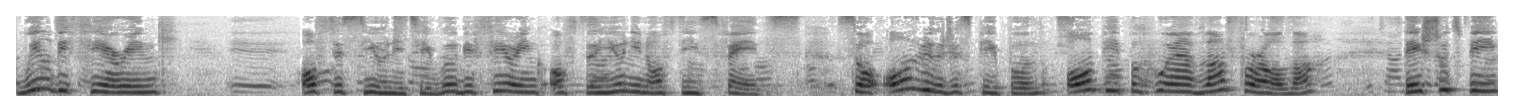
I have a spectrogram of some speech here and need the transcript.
will be fearing of this unity, will be fearing of the union of these faiths. So all religious people, all people who have love for Allah, they should be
